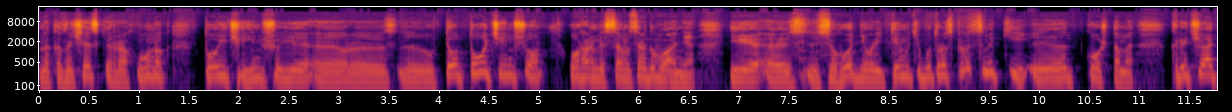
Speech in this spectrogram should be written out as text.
на казначейський рахунок тої чи іншої е, е, того, того чи іншого органу місцевого середування. І е, сьогодні вони йтимуть і будуть е, коштами. Кричать.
